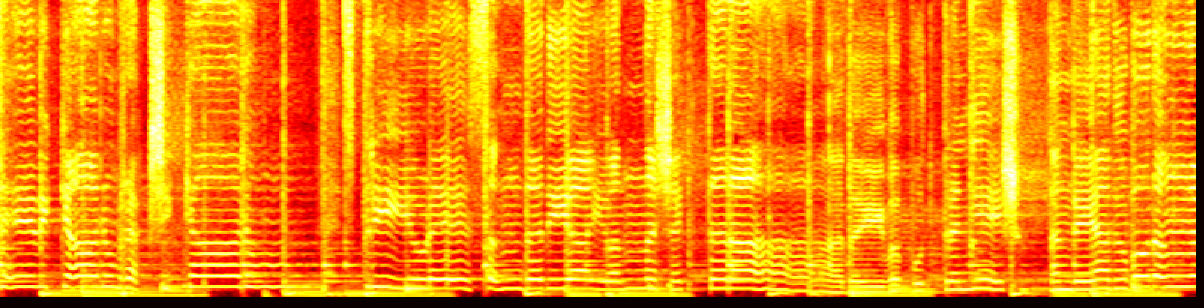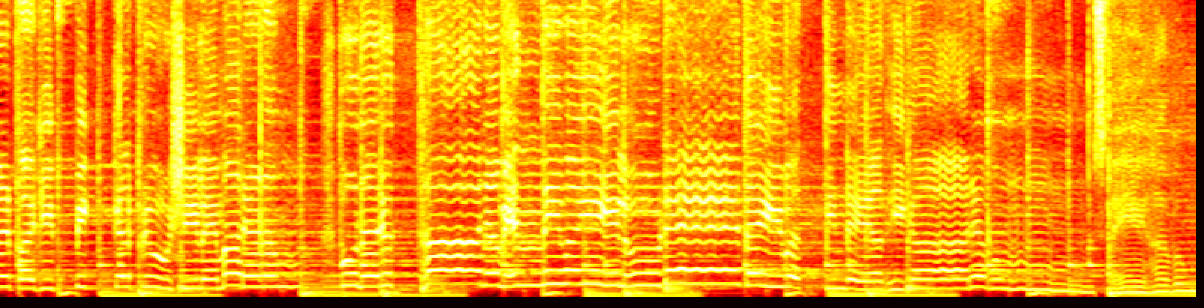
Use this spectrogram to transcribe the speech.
സേവിക്കാനും രക്ഷിക്കാനും വന്ന ശക്തനാ ദൈവപുത്രൻ യേശു. തന്റെ അതുബോധങ്ങൾ പഠിപ്പിക്കൽ ക്രൂശിലെ മരണം പുനരുത്ഥാനം എന്നിവയിലൂടെ ദൈവത്തിന്റെ അധികാരവും സ്നേഹവും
